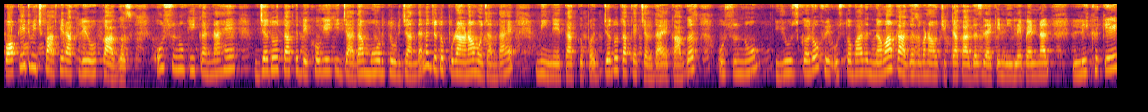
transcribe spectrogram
ਪਾਕਟ ਵਿੱਚ ਪਾ ਕੇ ਰੱਖ ਲਿਓ ਕਾਗਜ਼ ਉਸ ਨੂੰ ਕੀ ਕਰਨਾ ਹੈ? ਜਦੋਂ ਤੱਕ ਦੇਖੋਗੇ ਕਿ ਜ਼ਿਆਦਾ ਮੋੜ ਤੁੜ ਜਾਂਦਾ ਨਾ, ਜਦੋਂ ਪੁਰਾਣਾ ਹੋ ਜਾਂਦਾ ਹੈ, ਮਹੀਨੇ ਤੱਕ ਜਦੋਂ ਤੱਕ ਇਹ ਚੱਲਦਾ ਹੈ ਕਾਗਜ਼ ਉਸ ਨੂੰ ਯੂਜ਼ ਕਰੋ। ਫਿਰ ਉਸ ਤੋਂ ਬਾਅਦ ਨਵਾਂ ਕਾਗਜ਼ ਬਣਾਓ, ਚਿੱਟਾ ਕਾਗਜ਼ ਲੈ ਕੇ, ਨੀਲੇ ਪੈਨ ਨਾਲ ਲਿਖ ਕੇ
